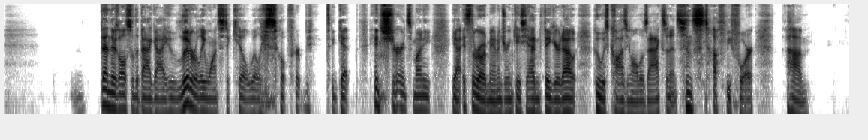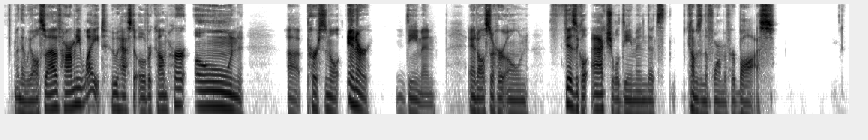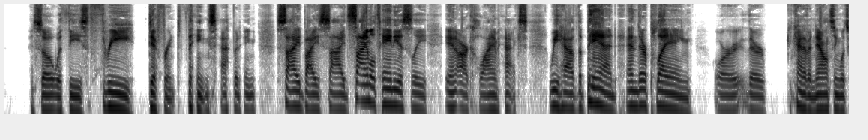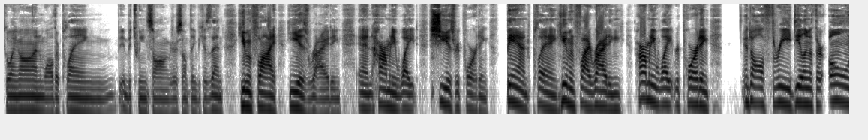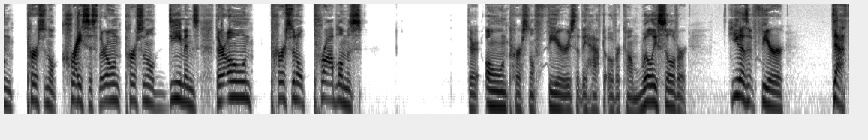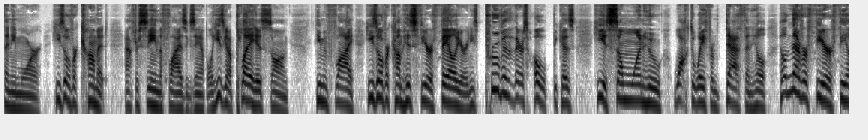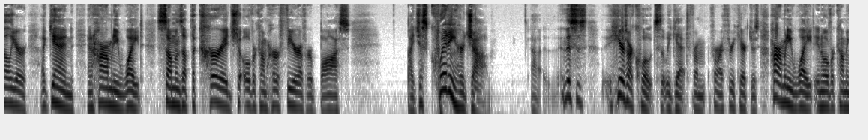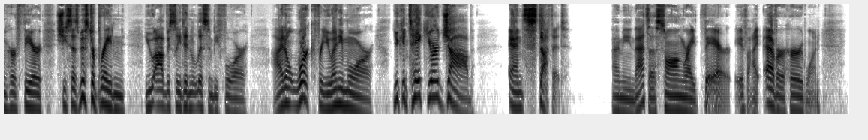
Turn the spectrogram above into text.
Then there's also the bad guy who literally wants to kill Willie Silver to get insurance money. Yeah, it's the road manager in case you hadn't figured out who was causing all those accidents and stuff before. Um, and then we also have Harmony White, who has to overcome her own uh, personal inner demon. and also her own physical, actual demon that comes in the form of her boss. And so, with these three different things happening side by side simultaneously in our climax, we have the band and they're playing or they're kind of announcing what's going on while they're playing in between songs or something because then human fly he is riding and harmony white she is reporting band playing human fly riding harmony white reporting and all three dealing with their own personal crisis their own personal demons their own personal problems their own personal fears that they have to overcome willie silver he doesn't fear death anymore. He's overcome it after seeing the fly's example. He's going to play his song. Human Fly, he's overcome his fear of failure and he's proven that there's hope because he is someone who walked away from death and he'll he'll never fear failure again. And Harmony White summons up the courage to overcome her fear of her boss by just quitting her job. Uh, and this is here's our quotes that we get from from our three characters. Harmony white in overcoming her fear she says mr braden you obviously didn't listen before. I don't work for you anymore. You can take your job and stuff it. I mean that's a song right there if i ever heard one.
